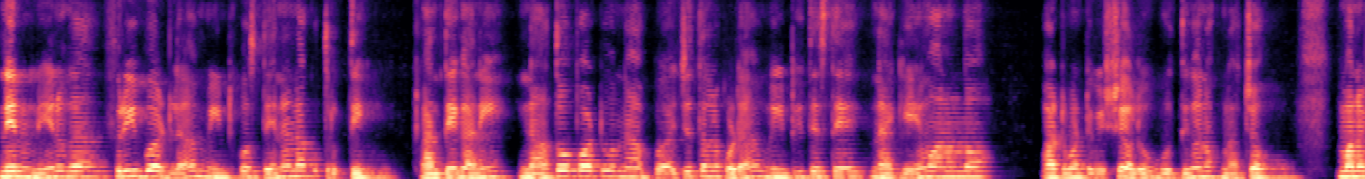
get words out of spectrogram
నేను నేనుగా ఫ్రీ బర్డ్లా మీ ఇంటికి వస్తేనే నాకు తృప్తి. అంతేగాని నాతో పాటు నా బాధ్యతలను కూడా మీ ఇంటికి తెస్తే నాకేం ఆనందం? అటువంటి విషయాలు బుద్ధిగా నాకు నచ్చవు. మనం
